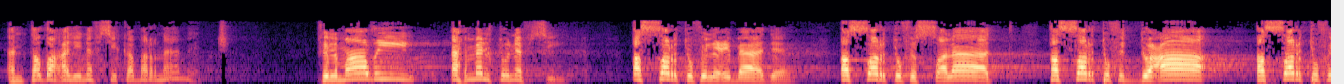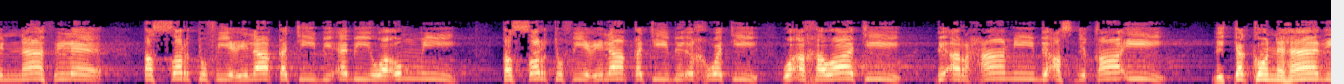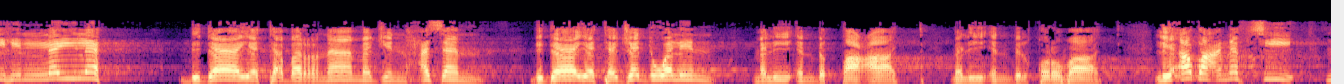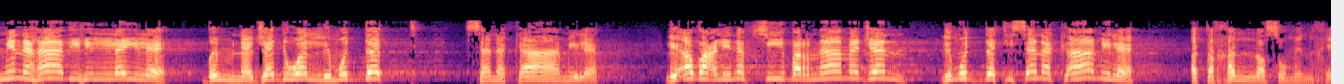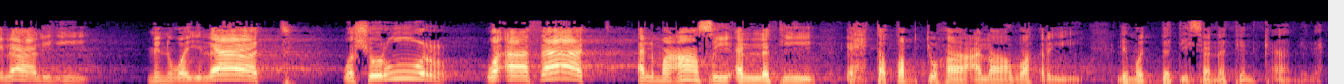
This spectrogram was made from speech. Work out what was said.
أن تضع لنفسك برنامج. في الماضي أهملت نفسي. قصرت في العبادة قصرت في الصلاة قصرت في الدعاء قصرت في النافلة قصرت في علاقتي بأبي وأمي قصرت في علاقتي بإخوتي وأخواتي بأرحامي بأصدقائي. لتكن هذه الليلة بداية برنامج حسن بداية جدول مليء بالطاعات مليء بالقربات. لأضع نفسي من هذه الليلة ضمن جدول لمدة سنة كاملة. لأضع لنفسي برنامجا لمدة سنة كاملة أتخلص من خلاله من ويلات وشرور وآفات المعاصي التي احتطبتها على ظهري لمدة سنة كاملة.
